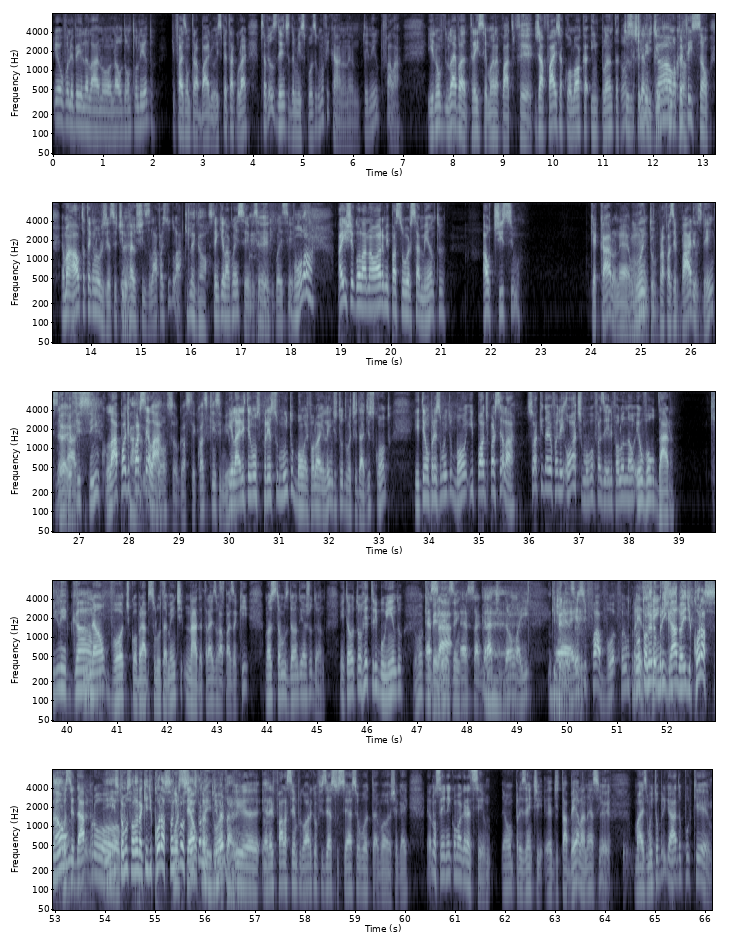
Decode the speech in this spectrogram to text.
eu vou levei ele lá no, na Odon Toledo, que faz um trabalho espetacular. Precisa ver os dentes da minha esposa como ficaram, né? Não tem nem o que falar. E não leva três semanas, quatro. Sim. Já faz, já coloca, implanta, Nossa, tudo tira a medida. é uma cara. perfeição. É uma alta tecnologia. Você tira o raio-x lá, faz tudo lá. Que legal. Você tem que ir lá conhecer, você tem que conhecer. Vou lá. Aí chegou lá na hora, me passou o orçamento altíssimo, que é caro, né? Muito. Para fazer vários dentes é, É, caro. eu fiz cinco. Lá pode Cara, parcelar. Nossa, eu gastei quase 15 mil. E lá ele tem uns preços muito bons. Ele falou: além de tudo, vou te dar desconto. E tem um preço muito bom e pode parcelar. Só que daí eu falei: ótimo, vou fazer. Ele falou: não, eu vou dar. Que legal. Não vou te cobrar absolutamente nada. Traz o rapaz aqui, nós estamos dando e ajudando. Então eu estou retribuindo Oh, essa, beleza, essa gratidão aí. Que É, beleza. esse favor foi um Doutor presente. Toledo, obrigado aí de coração. Você dá pro. E estamos falando aqui de coração de Porcel, vocês também, de cantor, verdade. E, eh, ele fala sempre, agora que eu fizer sucesso, eu vou, vou chegar aí. Eu não sei nem como agradecer. É um presente eh, de tabela, né? Assim. É. Mas muito obrigado, porque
